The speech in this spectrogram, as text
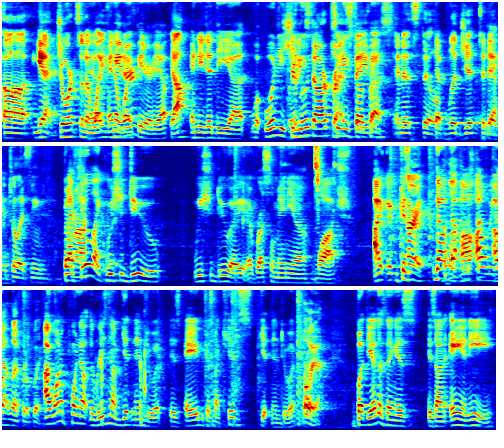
Uh, yeah, jorts and a Yeah, wife and beater. a white beater, yeah. Yeah. And he did the uh, what, what did he Shooting star press, Shooting star baby. press. and it's still legit today Yeah. until I seen. But I feel like we should do we should do a, a WrestleMania watch. I because All right, now, hold now, on, how much I'll- time we I'll- got left, real quick? I want to point out the reason I'm getting into it is a because my kids getting into it. Oh yeah. But the other thing is is on A and E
